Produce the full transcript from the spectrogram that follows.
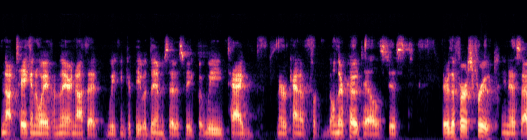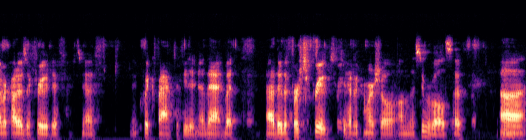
not taken away from there. Not that we can compete with them, so to speak, but we tagged. Were kind of on their coattails. Just they're the first fruit. You know, avocado is a fruit. If uh, a quick fact, if you didn't know that, but uh, they're the first fruit to have a commercial on the Super Bowl. So uh,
